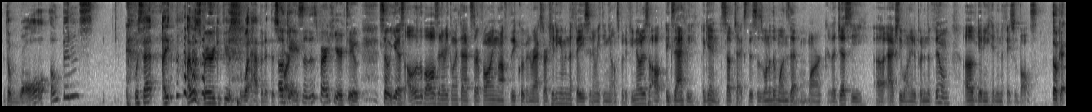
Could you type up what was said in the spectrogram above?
the wall opens. Was that I? I was very confused as to what happened at this part. Okay, so this part here too. So yes, all of the balls and everything like that start falling off the equipment rack, start hitting him in the face and everything else. But if you notice, all exactly again subtext. This is one of the ones that Mark, that Jesse uh, actually wanted to put in the film of getting hit in the face with balls. Okay.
